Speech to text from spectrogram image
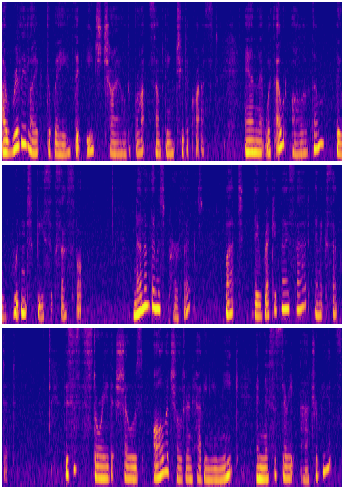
I really liked the way that each child brought something to the quest, and that without all of them, they wouldn't be successful. None of them is perfect, but they recognize that and accept it. This is the story that shows all the children having unique and necessary attributes,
